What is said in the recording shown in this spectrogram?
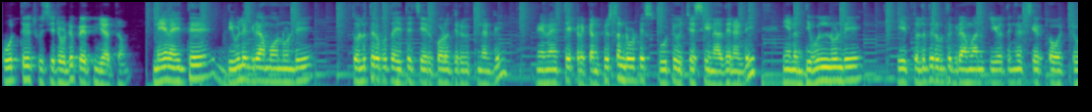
పూర్తిగా చూసేటువంటి ప్రయత్నం చేద్దాం. నేనైతే దివిలి గ్రామం నుండి తొలి తిరుపతి అయితే చేరుకోవడం జరుగుతుందండి. నేనైతే ఇక్కడ కనిపిస్తున్నటువంటి స్కూటీ వచ్చేసి నాదేనండి. నేను దివుల నుండి ఈ తొలి తిరుపతి గ్రామానికి ఏ విధంగా చేరుకోవచ్చు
